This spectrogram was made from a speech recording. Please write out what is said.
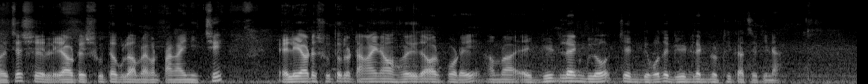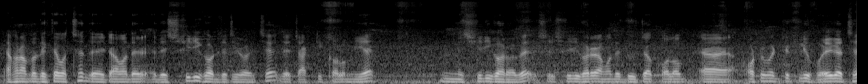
রয়েছে সেই লেআউটের সুতাগুলো আমরা এখন টাঙাই নিচ্ছি। এই লেআউটের সুতাগুলো টাঙাই নেওয়া হয়ে যাওয়ার পরে আমরা এই গ্রিড লাইনগুলো চেক দেবো যে গ্রিড লাইনগুলো ঠিক আছে কিনা। এখন আপনারা দেখতে পাচ্ছেন যে এটা আমাদের যে সিঁড়িঘর যেটি রয়েছে, যে চারটি কলম নিয়ে সিঁড়িঘর হবে। সেই সিঁড়িঘরের আমাদের দুইটা কলম অটোমেটিকলি হয়ে গেছে।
